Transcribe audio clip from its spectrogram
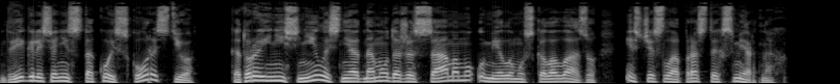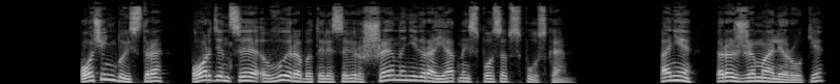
двигались они с такой скоростью, которая и не снилась ни одному даже самому умелому скалолазу из числа простых смертных. Очень быстро орденцы выработали совершенно невероятный способ спуска. Они разжимали руки,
